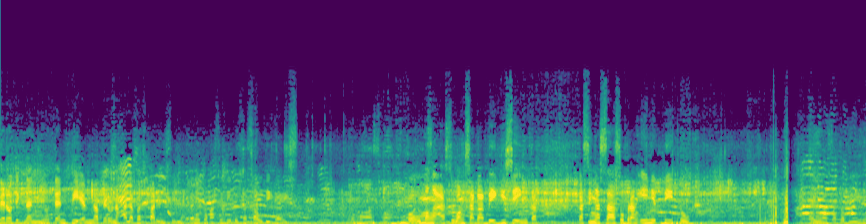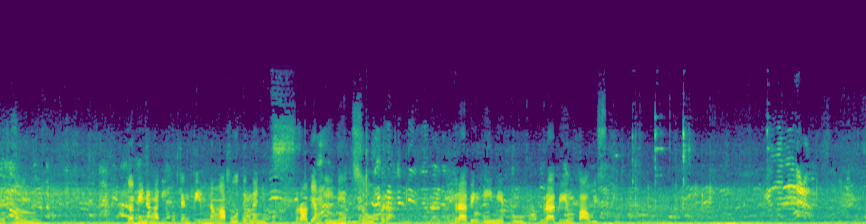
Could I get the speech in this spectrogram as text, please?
Pero tignan nyo, 10pm na pero nakalabas pa rin sila. Ganito kasi dito sa Saudi guys. Yung mga aswang. Oo, mga aswang. Sa gabi, gising ka. Kasi nga sa sobrang init dito. Ay, nasa gabi, init pa rin. Gabi na nga dito, 10pm na nga po. Tignan nyo po. Grabe ang init. Sobra. Grabe ang init. Oh. Grabe yung pawis ko. Oh.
